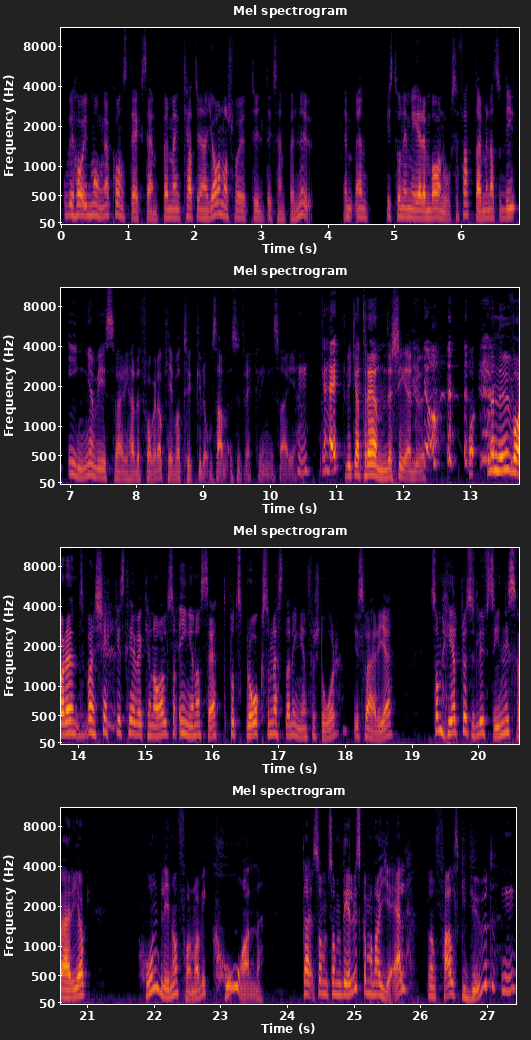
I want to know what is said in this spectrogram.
och vi har ju många konstiga exempel, men Katarina Janouch var ju ett tydligt exempel nu. En, en, visst, hon är mer en barnboksförfattare, men alltså det är ju ingen vi i Sverige hade frågat, okej, vad tycker du om samhällsutveckling i Sverige? Mm. Vilka trender ser du? Ja. Och, men nu var det en, var en tjeckisk tv-kanal som ingen har sett, på ett språk som nästan ingen förstår i Sverige, som helt plötsligt lyfts in i Sverige och hon blir någon form av ikon. Där, som, som delvis ska man ha ihjäl, en falsk gud. Mm.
